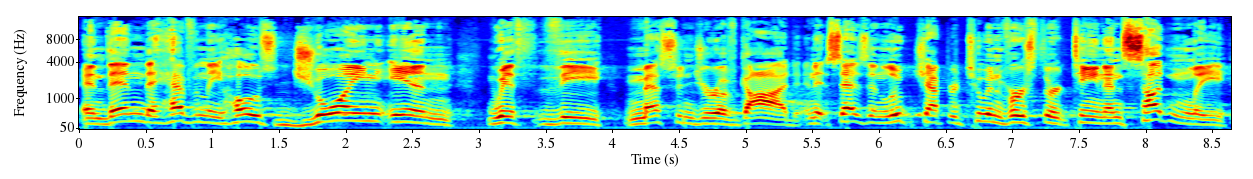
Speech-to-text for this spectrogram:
And then the heavenly hosts join in with the messenger of God. And it says in Luke chapter 2 and verse 13, and suddenly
